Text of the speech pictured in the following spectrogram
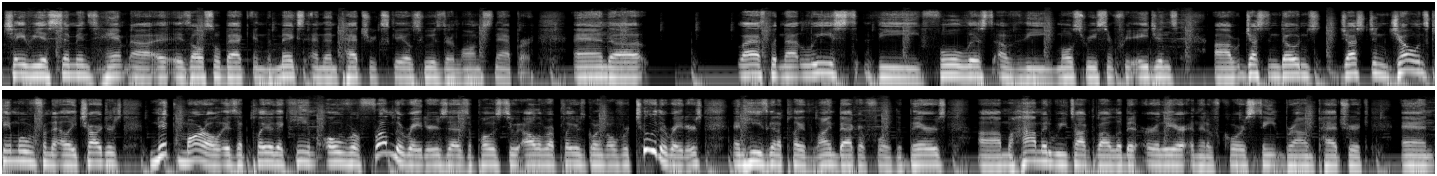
Simmons Ham, uh, is also back in the mix, and then Patrick Scales, who is their long snapper, and. Uh, last but not least, the full list of the most recent free agents. Uh, Justin Jones, Justin Jones came over from the LA Chargers. Nick Morrow is a player that came over from the Raiders, as opposed to all of our players going over to the Raiders, and he's going to play linebacker for the Bears. Uh, Muhammad, we talked about a little bit earlier, and then of course Saint Brown, Patrick, and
